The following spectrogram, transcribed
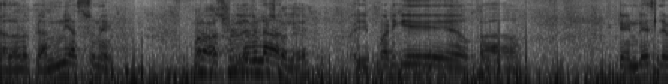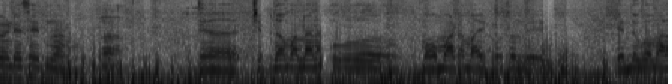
తలనొప్పి అన్నీ వస్తున్నాయి. ఇప్పటికీ ఒక టెన్ డేస్ లెవెన్ డేస్ అవుతున్నాను. చెప్దామన్నా నాకు మొహమాటం అయిపోతుంది. ఎందుకో మన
